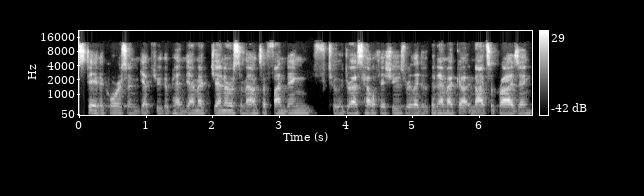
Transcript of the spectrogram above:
stay the course, and get through the pandemic. Generous amounts of funding to address health issues related to the pandemic, uh, not surprising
